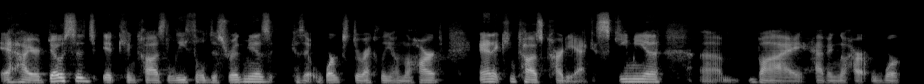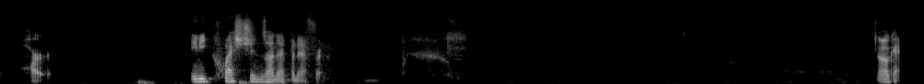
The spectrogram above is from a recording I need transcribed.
at higher dosage, it can cause lethal dysrhythmias because it works directly on the heart, and it can cause cardiac ischemia um, by having the heart work harder. Any questions on epinephrine? Okay.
